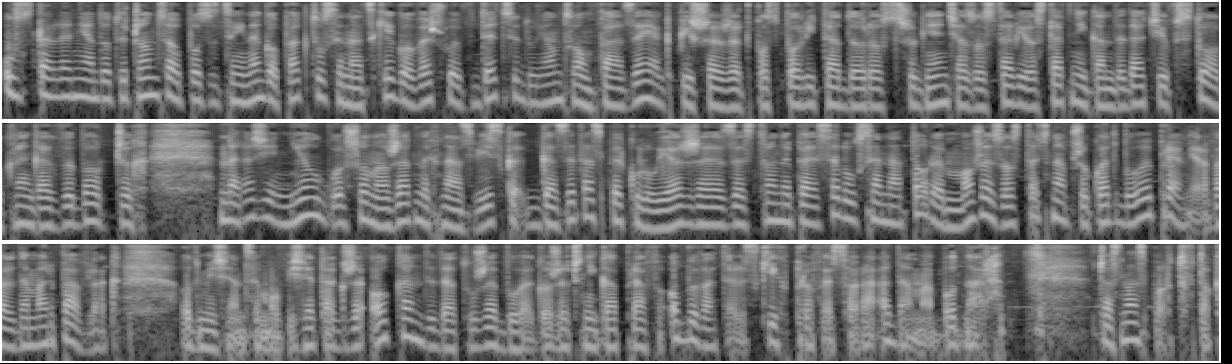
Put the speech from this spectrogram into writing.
Ustalenia dotyczące opozycyjnego paktu senackiego weszły w decydującą fazę, jak pisze Rzeczpospolita, do rozstrzygnięcia zostali ostatni kandydaci w stu okręgach wyborczych. Na razie nie ogłoszono żadnych nazwisk. Gazeta spekuluje, że ze strony PSL-u senatorem może zostać na przykład były premier Waldemar Pawlak. Od miesięcy mówi się także o kandydaturze byłego rzecznika praw obywatelskich obywatelskich profesora Adama Bodnara. Czas na sport w TOK.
